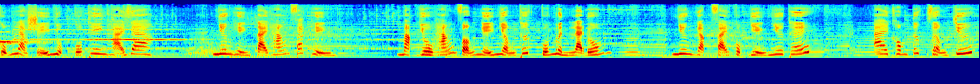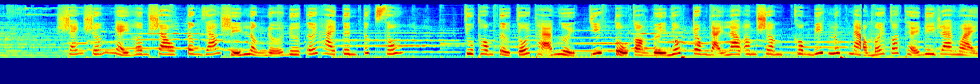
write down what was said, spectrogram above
Cũng là sỉ nhục của Thiên Hải gia. Nhưng hiện tại hắn phát hiện Mặc dù hắn vẫn nghĩ nhận thức của mình là đúng Nhưng gặp phải cục diện như thế Ai không tức giận chứ? Sáng sớm ngày hôm sau, tân giáo sĩ lần nữa đưa tới hai tin tức xấu. Chu Thông từ chối thả người, chiếc tụ còn bị nhốt trong đại lao âm sâm, không biết lúc nào mới có thể đi ra ngoài.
